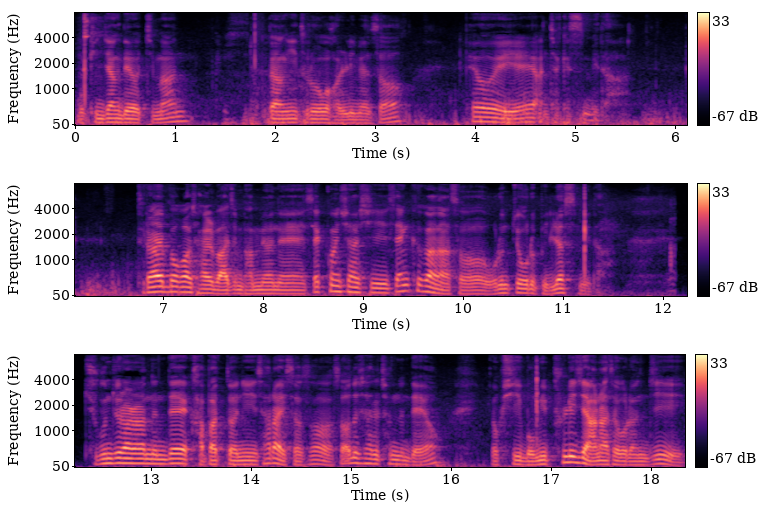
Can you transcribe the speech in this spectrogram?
뭐 긴장되었지만 적당히 드로우가 걸리면서 페어웨이에 안착했습니다 드라이버가 잘 맞은 반면에 세컨샷이 생크가 나서 오른쪽으로 밀렸습니다. 죽은 줄 알았는데 가봤더니 살아있어서 서드샷을 쳤는데요. 역시 몸이 풀리지 않아서 그런지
